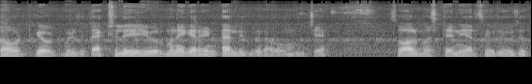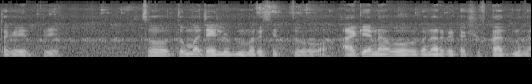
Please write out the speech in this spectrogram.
ನಾವು ಒಟ್ಟಿಗೆ ಒಟ್ಟು ಬೆಳೆದಿತ್ತು ಆ್ಯಕ್ಚುಲಿ ಇವ್ರ ಮನೆಗೆ ರೆಂಟಲ್ಲಿದ್ವಿ ನಾವು ಮುಂಚೆ. ಸೊ ಆಲ್ಮೋಸ್ಟ್ ಟೆನ್ ಇಯರ್ಸ್ ಇವರು ಇವ್ರ ಜೊತೆಗೆ ಇದ್ವಿ. ಸೊ ತುಂಬ ಚೈಲ್ಡ್ಹುಡ್ ಮೆಮೊರೀಸ್ ಇತ್ತು. ಹಾಗೆ ನಾವು ಬನಾರ್ಘಟ್ಟಕ್ಕೆ ಶಿಫ್ಟ್ ಆದಮೇಲೆ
